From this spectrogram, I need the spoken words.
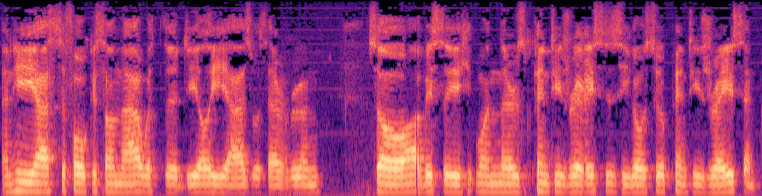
and he has to focus on that with the deal he has with everyone. So obviously, when there's Pinty's races, he goes to a Pinty's race, and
